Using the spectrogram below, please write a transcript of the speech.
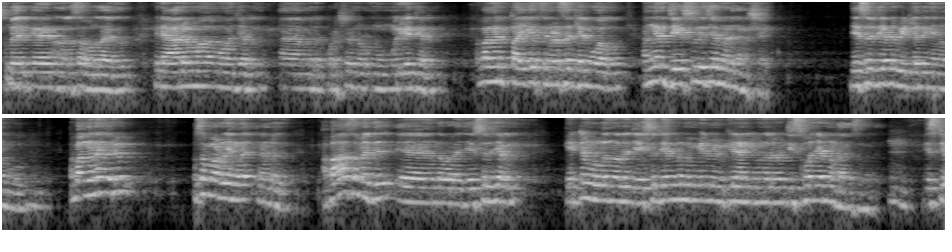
സുബേർക്ക് നല്ല സൗഹൃദമായിരുന്നു. പിന്നെ ആരോമ മോഹൻ ചേട്ടൻ മറ്റേ പ്രൊഡക്ഷൻ മുരുകൻ ചേട്ടൻ. അപ്പൊ അങ്ങനെ ടൈഗർ സിനിമയുടെ സെറ്റിലേക്ക് പോകാറും അങ്ങനെ ജയസൂര്യ ചേട്ടനാണ് കണക്ഷനായി. ജയസൂര്യ ചേട്ടന്റെ വീട്ടിലേക്ക് ഞങ്ങൾ പോകും. അപ്പൊ അങ്ങനെ ഒരു സംഭവമാണ് ഞങ്ങൾ കണ്ടത് അപ്പൊ ആ സമയത്ത് എന്താ പറയാ ജയസൂര്യ ചേട്ടൻ ഏറ്റവും കൂടുതൽ എന്ന് പറഞ്ഞാൽ ജയസൂര്യ മുമ്പിൽ മിമിക്രി കാണിക്കുന്ന ഒരു ജിസ്മോ ചേട്ടൻ ഉണ്ടായ സമയത്ത് ജസ്റ്റ്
